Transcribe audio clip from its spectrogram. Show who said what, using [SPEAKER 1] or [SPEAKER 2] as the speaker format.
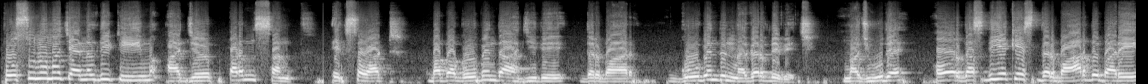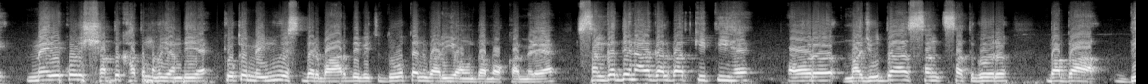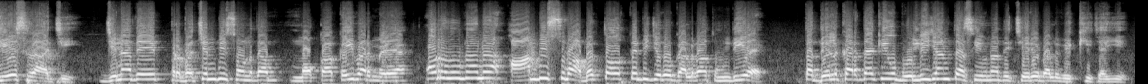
[SPEAKER 1] ਪੋਸੂਨਾਮਾ channel ਦੀ team ਅੱਜ ਪਰਮ ਸੰਤ 108 ਬਾਬਾ ਗੋਬਿੰਦ ਦਾਸ ਜੀ ਦੇ ਦਰਬਾਰ ਗੋਬਿੰਦ ਨਗਰ ਦੇ ਵਿੱਚ ਮੌਜੂਦ ਹੈ ਔਰ ਦੱਸਦੀ ਹੈ ਕਿ ਇਸ ਦਰਬਾਰ ਦੇ ਬਾਰੇ ਮੇਰੇ ਕੋਲ ਸ਼ਬਦ ਖਤਮ ਹੋ ਜਾਂਦੇ ਆ, ਕਿਉਂਕਿ ਮੈਨੂੰ ਇਸ ਦਰਬਾਰ ਦੇ ਵਿੱਚ ਦੋ ਤਿੰਨ ਵਾਰੀ ਆਉਣ ਦਾ ਮੌਕਾ ਮਿਲਿਆ। ਸੰਗਤ ਦੇ ਨਾਲ ਗੱਲਬਾਤ ਕੀਤੀ ਹੈ ਔਰ ਮੌਜੂਦਾ ਸੰਤ ਸਤਗੁਰ ਬਾਬਾ ਦੇਸ ਰਾਜ ਜੀ ਜਿਨ੍ਹਾਂ ਦੇ ਪ੍ਰਵਚਨ ਵੀ ਸੁਣਨ ਦਾ ਮੌਕਾ ਕਈ ਵਾਰ ਮਿਲਿਆ ਔਰ ਉਹਨਾਂ ਨਾਲ ਆਮ ਵੀ ਸੁਭਾਵਿਕ ਤੌਰ ਤੇ ਵੀ ਜਦੋਂ ਗੱਲਬਾਤ ਹੁੰਦੀ ਹੈ, ਤਾਂ ਦਿਲ ਕਰਦਾ ਕਿ ਉਹ ਬੋਲੀ ਜਾਣ ਤਾਂ ਅਸੀਂ ਉਹਨਾਂ ਦੇ ਚਿਹਰੇ ਵੱਲ ਵੇਖੀ ਜਾਈਏ।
